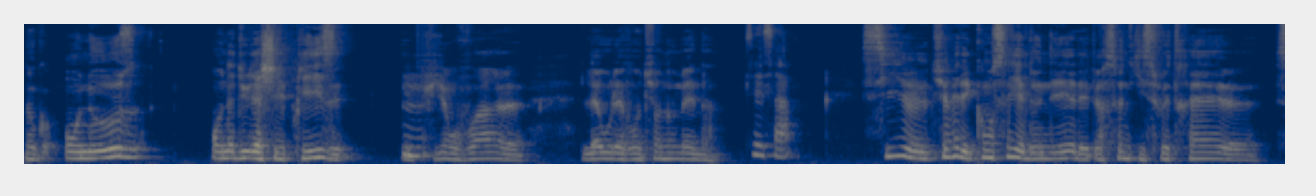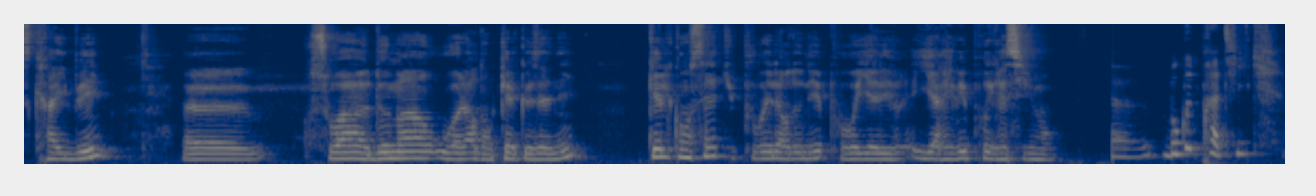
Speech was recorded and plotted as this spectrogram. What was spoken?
Donc on ose, on a dû lâcher prise, et Mm. puis on voit euh, là où l'aventure nous mène. C'est ça. Si euh, tu avais des conseils à donner à des personnes qui souhaiteraient euh, scriber, soit demain ou alors dans quelques années, quels conseils tu pourrais leur donner pour y, aller- y arriver progressivement? Beaucoup de pratiques.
